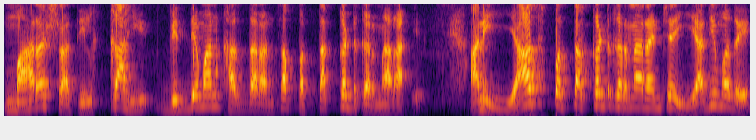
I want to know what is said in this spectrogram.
महाराष्ट्रातील काही विद्यमान खासदारांचा पत्ता कट करणार आहे. आणि याच पत्ता कट करणाऱ्यांच्या यादीमध्ये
